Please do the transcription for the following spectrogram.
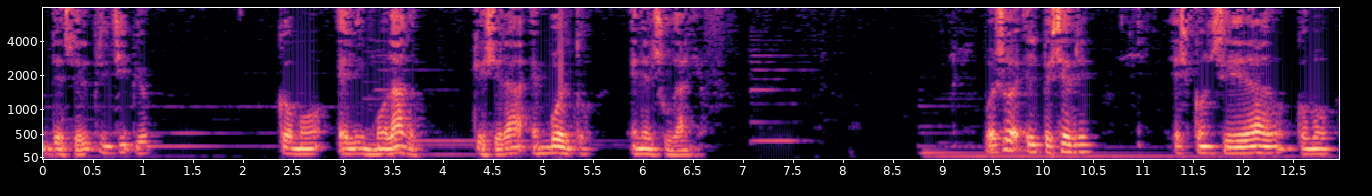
desde el principio como el inmolado que será envuelto en el sudario. Por eso el pesebre es considerado como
